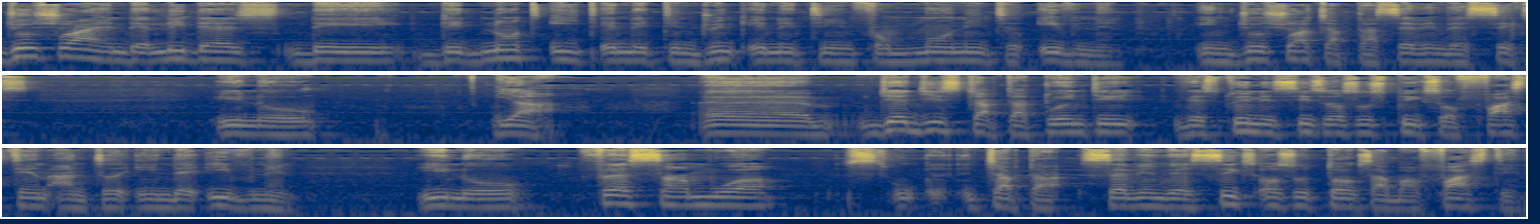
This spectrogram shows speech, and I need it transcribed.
Joshua and the leaders they did not eat anything, drink anything from morning till evening. In Joshua chapter 7, verse 6. You know, yeah um, Judges chapter 20, verse 26 also speaks of fasting until in the evening. You know, First Samuel chapter 7, verse 6 also talks about fasting.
